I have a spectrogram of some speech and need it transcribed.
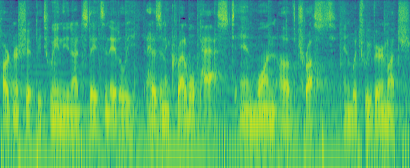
partnership between the United States and Italy that has an incredible past and one of trust in which we very much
